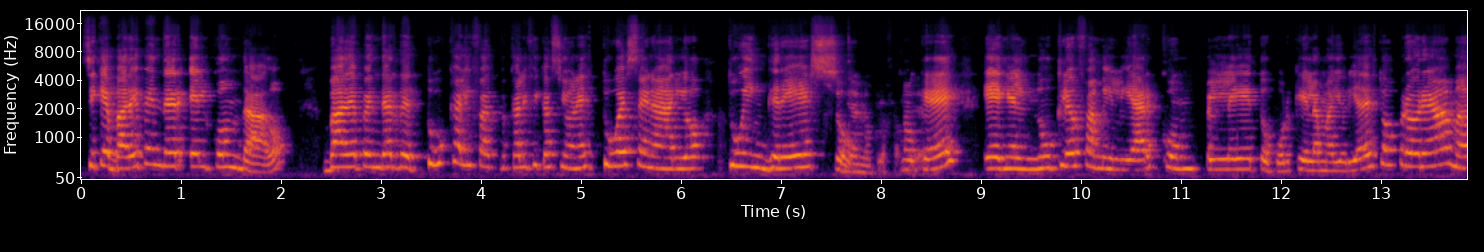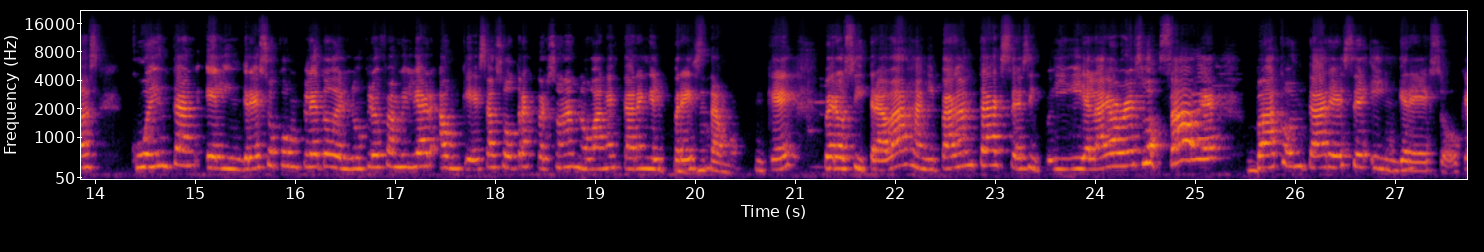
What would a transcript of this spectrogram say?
Así que va a depender el condado, va a depender de tus calificaciones, tu escenario, tu ingreso, ¿ok? En el núcleo familiar completo, porque la mayoría de estos programas cuentan el ingreso completo del núcleo familiar, aunque esas otras personas no van a estar en el préstamo, ¿ok? Pero si trabajan y pagan taxes y, el IRS lo sabe, va a contar ese ingreso, ¿ok?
